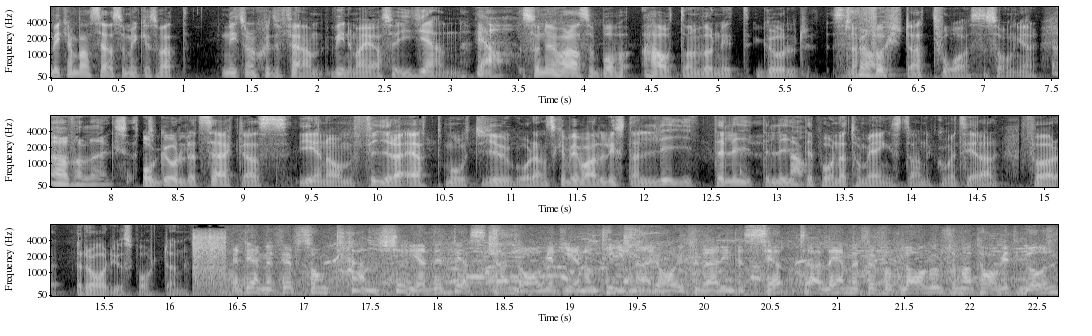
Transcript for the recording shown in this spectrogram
Vi kan bara säga så mycket som att 1975 vinner man ju alltså igen. Ja. Så nu har alltså Bob Houghton vunnit guld sina Två. första två säsonger. Överlägset. Och guldet säkras genom 4-1 mot Djurgården. Ska vi bara lyssna lite, lite, lite på när Tommy Engstrand kommenterar för Radiosporten. Ett MFF som kanske är det bästa laget genom tiderna. Jag har ju tyvärr inte sett alla MFF-upplagor som har tagit guld.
